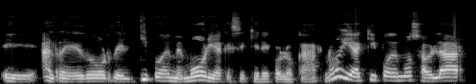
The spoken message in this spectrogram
Eh, alrededor del tipo de memoria que se quiere colocar. ¿no? Y aquí podemos hablar,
